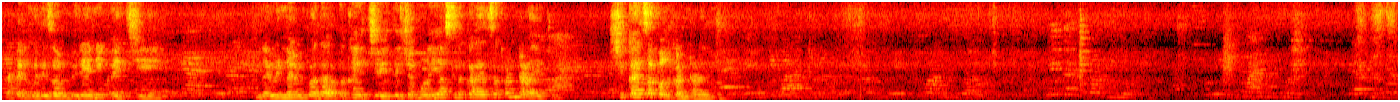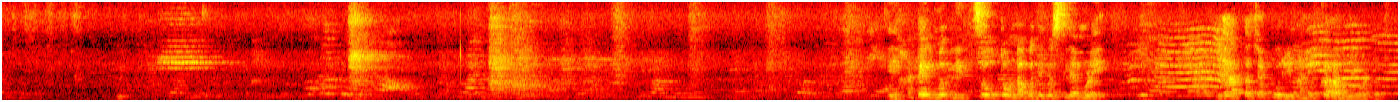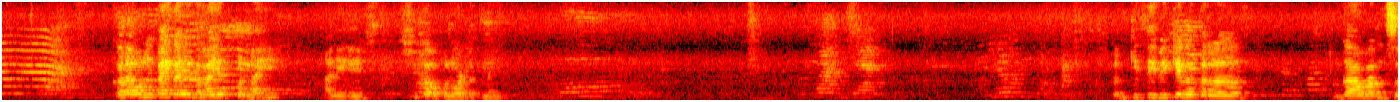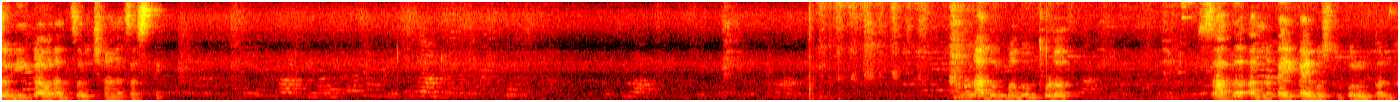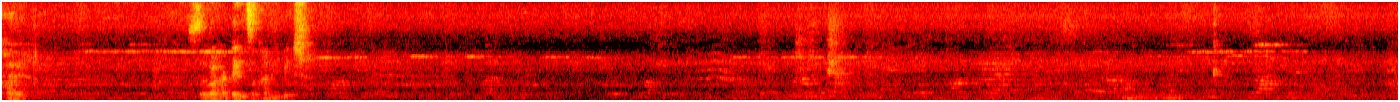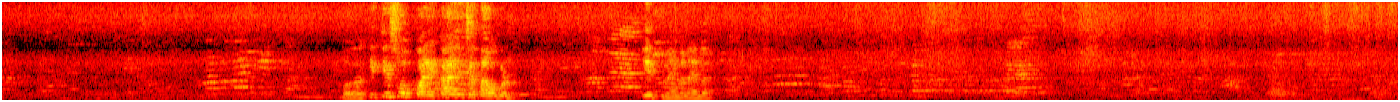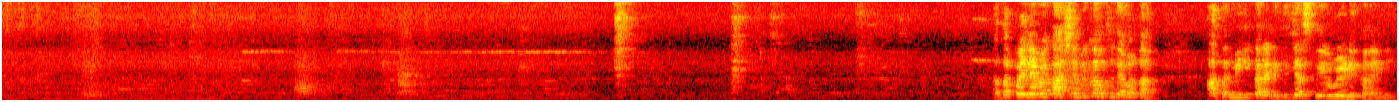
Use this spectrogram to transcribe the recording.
हॉटेलमध्ये जाऊन बिर्याणी खायची नवीन नवीन पदार्थ खायचे त्याच्यामुळे हे असलं करायचं कंटाळा येतो. शिकायचा पण कंटाळा येतो हे हॉटेलमधली चव तोंडामध्ये बसल्यामुळे या आताच्या पुरीनं हे करावं नाही वाटत. करावं ना काय काय त्याला येत पण नाही आणि शिकावं पण वाटत नाही. पण किती बी केलं तर गावरान चव ही गावरान चव छानच असते. म्हणून अधून मधून थोडं साधं अन्न काही काही वस्तू करून पण खाया सगळं हॉटेलचं खाण्यापेक्षा. बघा किती सोपं आहे काय ह्याच्यात अवघड? येत नाही म्हणायला. आता पहिल्या बायका अशा मी करत होत्या बरं का. आता मी ही करायली ती जास्त वेळे करायली.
